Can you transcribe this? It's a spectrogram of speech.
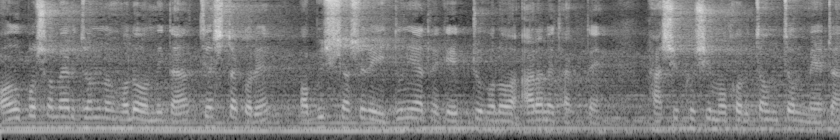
অল্প সময়ের জন্য হলেও মিতা চেষ্টা করে অবিশ্বাসের এই দুনিয়া থেকে একটু হলেও আড়ালে থাকতে। হাসি খুশি মুখর চঞ্চল মেয়েটা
